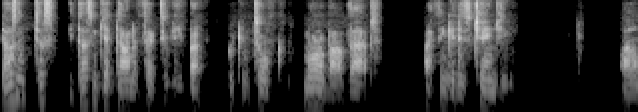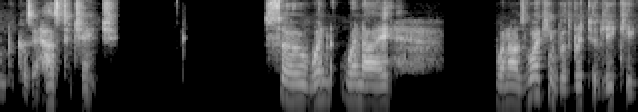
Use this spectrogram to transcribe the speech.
doesn't just it doesn't get down effectively. But we can talk more about that. I think it is changing um, because it has to change. So when when I when I was working with Richard Leakey,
